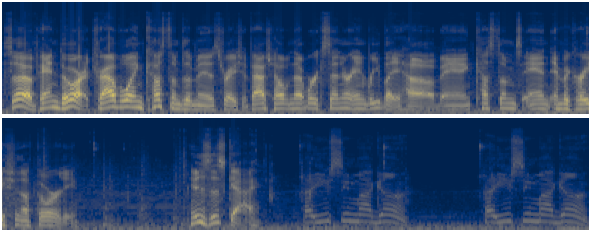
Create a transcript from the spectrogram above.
So, Pandora, Travel and Customs Administration, Fast Travel Network Center and Relay Hub, and Customs and Immigration Authority. Who's this guy? Hey, you see my gun? Hey, you see my gun?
